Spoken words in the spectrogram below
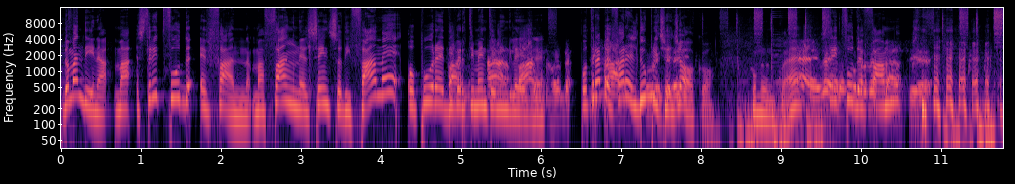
Domandina, ma street food è fun, ma fun nel senso di fame oppure Fun. divertimento in Ah, inglese? fun, dovrebbe- Potrebbe fun, fare il duplice gioco. Comunque, eh. Eh, vero, street food è fun. potrebbe starsi,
